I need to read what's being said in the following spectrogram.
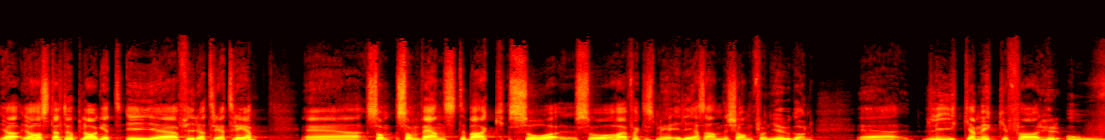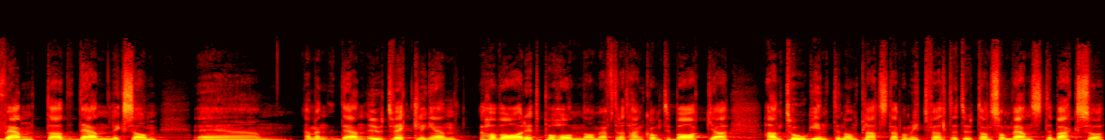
jag, jag har ställt upp laget i eh, 4-3-3. Eh, som, som vänsterback så, så har jag faktiskt med Elias Andersson från Djurgården. Eh, lika mycket för hur oväntad den, liksom, eh, ja, men den utvecklingen har varit på honom efter att han kom tillbaka. Han tog inte någon plats där på mittfältet utan som vänsterback så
